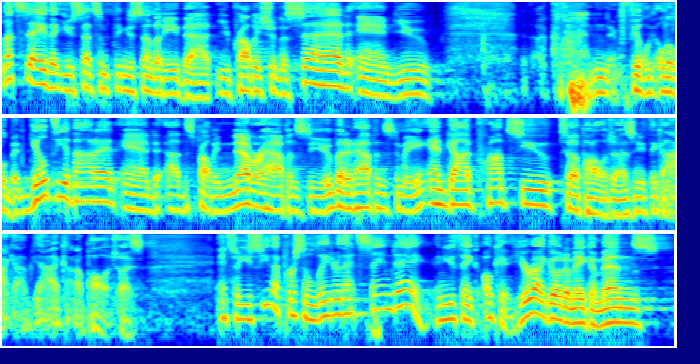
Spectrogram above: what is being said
Let's say that you said something to somebody that you probably shouldn't have said, and you feel a little bit guilty about it, and uh, this probably never happens to you, but it happens to me, and God prompts you to apologize, and you think, oh, I got, yeah, I gotta apologize. And so you see that person later that same day, and you think, okay, here I go to make amends.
